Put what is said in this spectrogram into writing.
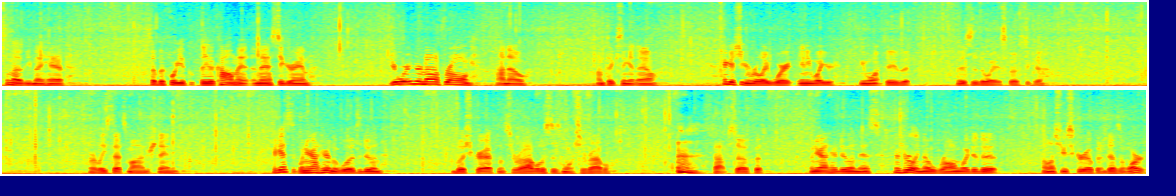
some of you may have. So before you leave a comment, a nastygram, you're wearing your knife wrong. I know. I'm fixing it now. I guess you can really wear it any way you you want to, but this is the way it's supposed to go. Or at least that's my understanding. I guess when you're out here in the woods doing bushcraft and survival, this is more survival type stuff, but when you're out here doing this, there's really no wrong way to do it unless you screw up and it doesn't work.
